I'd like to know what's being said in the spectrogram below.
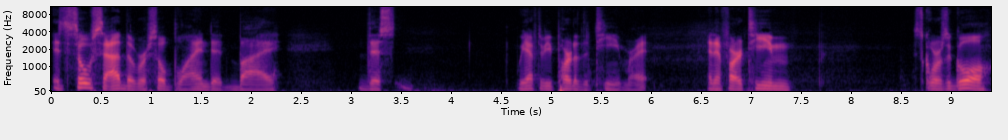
it's so sad that we're so blinded by this we have to be part of the team right and if our team scores a goal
